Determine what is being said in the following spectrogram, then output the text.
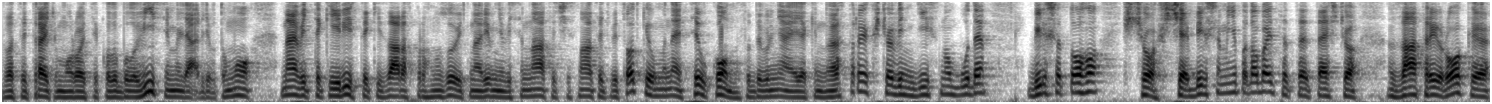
23-му році, коли було 8 мільярдів. Тому навіть такий ріст, який зараз прогнозують на рівні 18-16%, мене цілком задовольняє як інвестора, якщо він дійсно буде. Більше того, що ще більше мені подобається, це те, що за три роки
